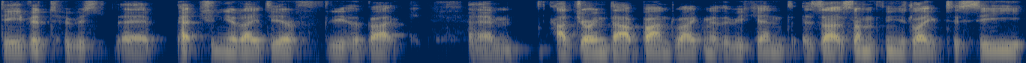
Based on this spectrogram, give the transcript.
David, who was uh, pitching your idea of three at the back. Um, I joined that bandwagon at the weekend. Is that something you'd like to see?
